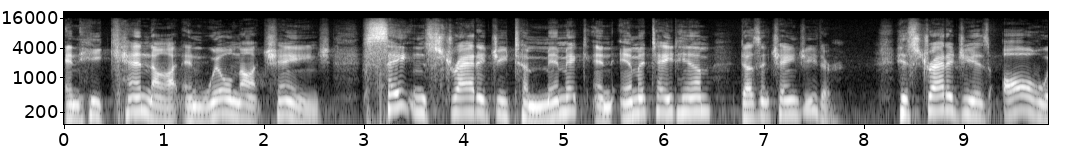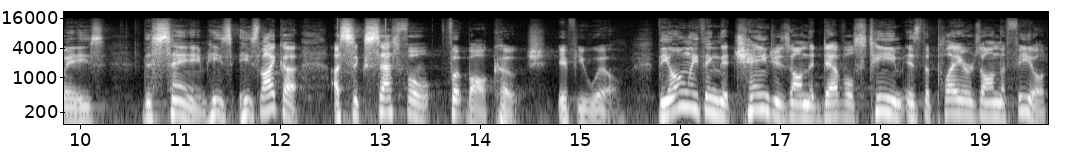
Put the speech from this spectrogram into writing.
and he cannot and will not change, Satan's strategy to mimic and imitate him doesn't change either. His strategy is always the same. He's, he's like a, a successful football coach, if you will. The only thing that changes on the devil's team is the players on the field.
